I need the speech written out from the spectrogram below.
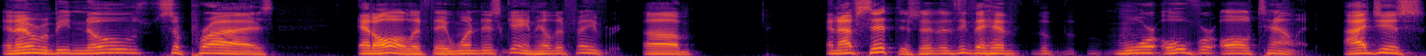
And there would be no surprise at all if they won this game, held their favorite. Um, and I've said this, I think they have the more overall talent. I just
